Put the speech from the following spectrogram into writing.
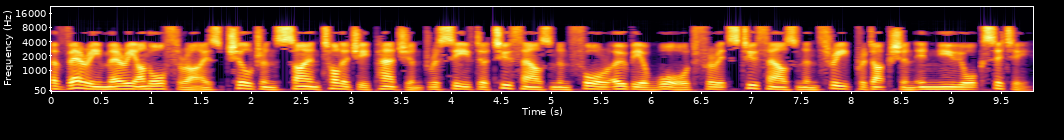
A Very Merry Unauthorized Children's Scientology Pageant received a 2004 Obie Award for its 2003 production in New York City.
